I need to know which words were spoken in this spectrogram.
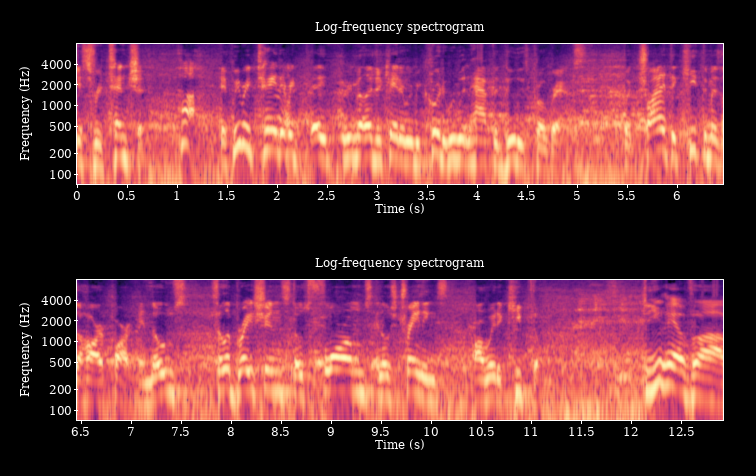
it's retention. Huh. If we retained every, every male educator we recruited, we wouldn't have to do these programs. But trying to keep them is the hard part. And those celebrations, those forums, and those trainings are a way to keep them. Do you have uh,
